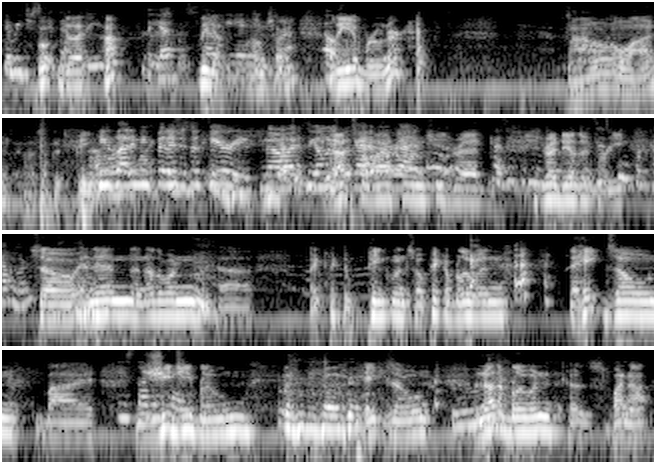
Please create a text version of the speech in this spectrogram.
Did we just Oh, get that I, huh? Leah. Leah. L-E-A. I'm sorry. Oh. Leah Bruner. I don't know why, but it's pink. He's letting me finish the it's series. No, it's the only That's book the I last haven't one she's read. Because it's She's pink, read the other because it's three. paper color. So, and then another one, uh, I picked a pink one, so pick a blue one. The Hate Zone by Gigi Blume. Hate Zone. Another blue one, because why not?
